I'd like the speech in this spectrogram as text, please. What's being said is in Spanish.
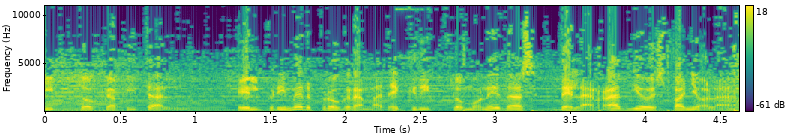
Cripto Capital, el primer programa de criptomonedas de la radio española.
